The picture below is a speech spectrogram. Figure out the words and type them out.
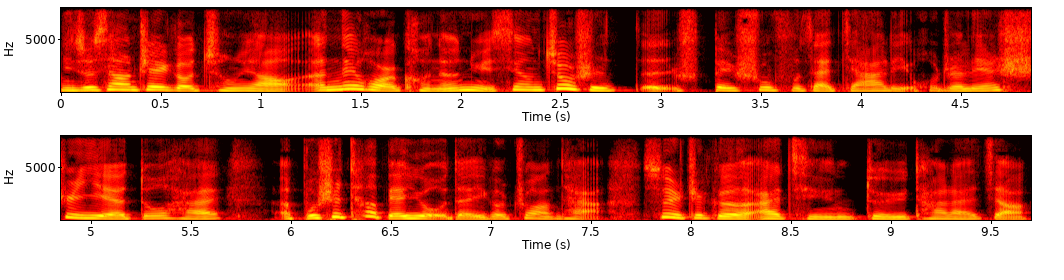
你就像这个琼瑶，呃，那会儿可能女性就是呃被束缚在家里，或者连事业都还呃不是特别有的一个状态，所以这个爱情对于她来讲，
